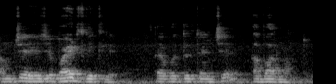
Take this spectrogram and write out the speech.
आमचे हे जे बाईट्स घेतले त्याबद्दल त्यांचे आभार मानतो.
